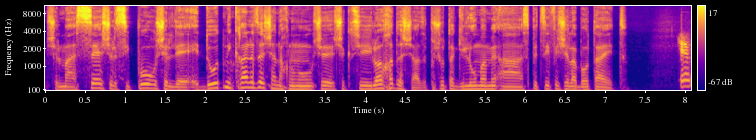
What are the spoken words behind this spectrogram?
של מעשה, של סיפור, של עדות נקרא לזה, שאנחנו, ש, ש, שהיא לא חדשה, זה פשוט הגילום הספציפי שלה באותה עת. כן,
